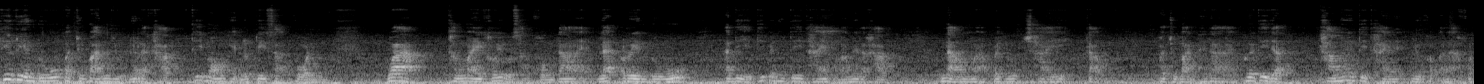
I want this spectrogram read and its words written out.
ที่เรียนรู้ปัจจุบันอยู่นี่แหละครับ ที่มองเห็นดนตรีสากล ว่าทำไมเขาอยู่สังคมได้ และเรียนรู้อดีตที่เป็นดนตรีไทยของเราเนี่ยแหละครับนำมาประยุกต์ใช้กับปัจจุบันให้ได้ เพื่อที่จะทำให้ดนตรีไทยเนี่ยอยู่กับอนาคต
